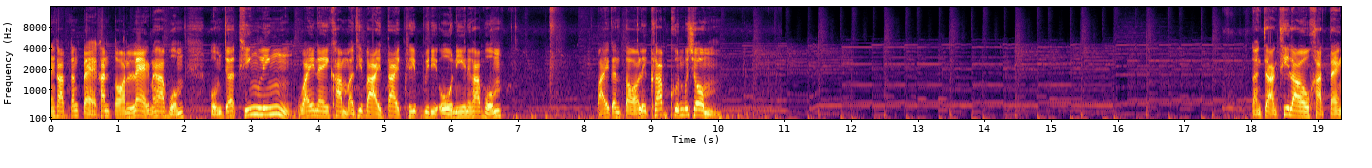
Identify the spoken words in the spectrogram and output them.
นะครับ ตั้งแต่ขั้นตอนแรกนะครับ ผมผมจะทิ้งลิงก์ไว้ในคำอธิบายใต้คลิปวิดีโอนี้นะครับ ผม ไปกันต่อเลยครับคุณผู้ชม หลังจากที่เราขัดแต่ง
